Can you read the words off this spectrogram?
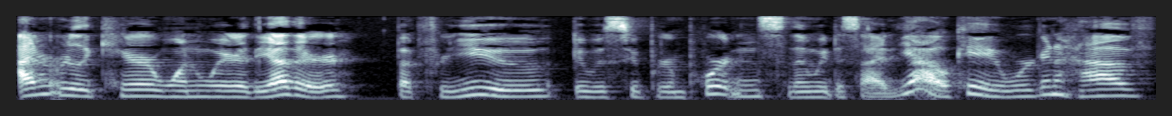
I don't really care one way or the other but for you it was super important. So then we decided yeah okay we're gonna have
